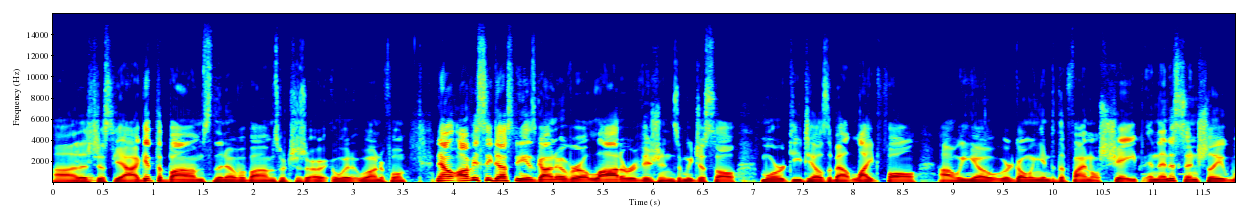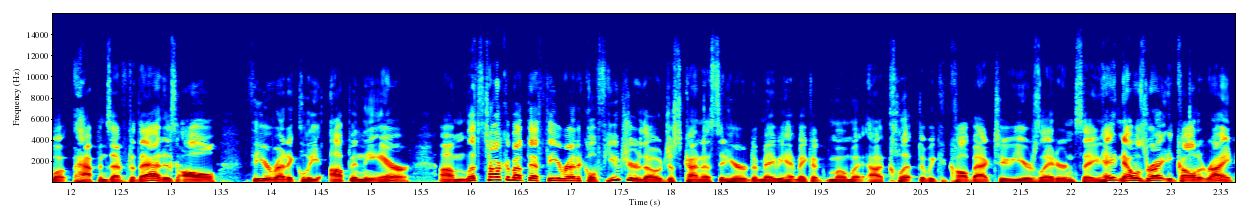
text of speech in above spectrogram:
Uh, that's just yeah. I get the bombs, the Nova bombs, which is uh, wonderful. Now, obviously, Destiny has gone over a lot of revisions, and we just saw more details about Lightfall. Uh, we know we're going into the final shape, and then essentially what happens after that is all theoretically up in the air. Um, let's talk about that theoretical future, though. Just kind of sit here to maybe make a moment, a clip that we could call back to years later and say, "Hey, Nell was right. He called it right."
